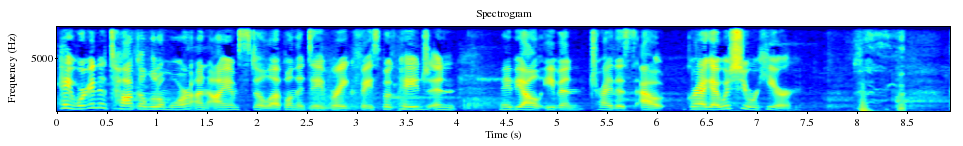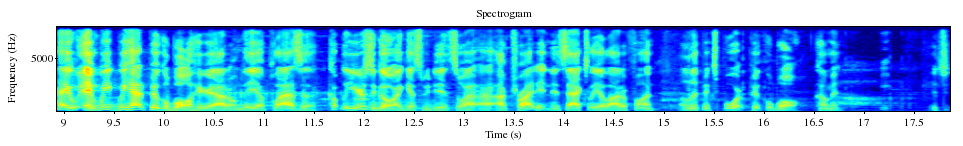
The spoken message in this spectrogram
hey, we're going to talk a little more on I Am Still Up on the Daybreak Facebook page, and maybe I'll even try this out. Greg, I wish you were here. Hey, and we, we had pickleball here out on the uh, plaza a couple of years ago, I guess we did. So I, I, have tried it, and it's actually a lot of fun. Olympic sport, pickleball, coming. It's,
